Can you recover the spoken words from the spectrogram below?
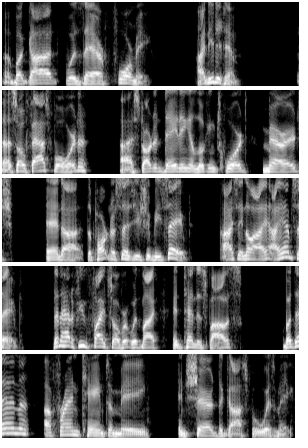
uh, but God was there for me. I needed Him. Uh, so, fast forward, I started dating and looking toward marriage, and uh, the partner says you should be saved. I say, No, I, I am saved. Then I had a few fights over it with my intended spouse. But then a friend came to me and shared the gospel with me.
